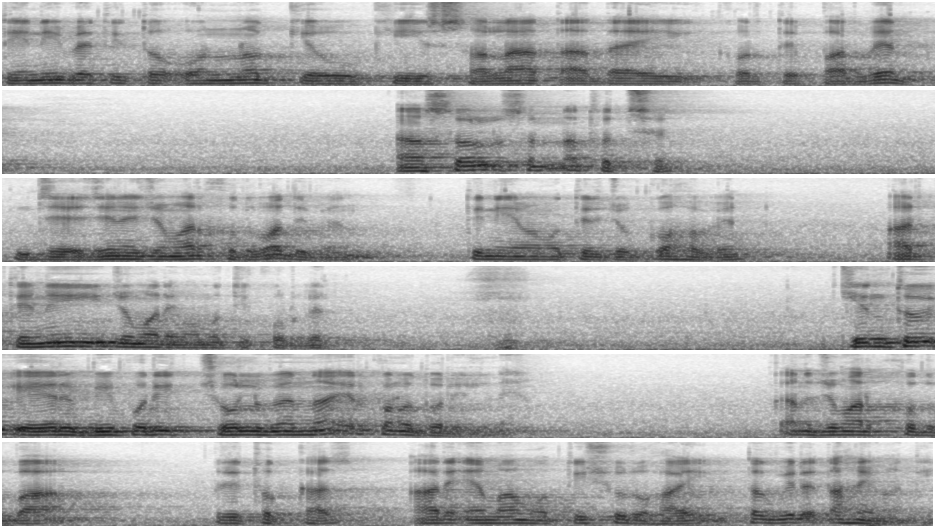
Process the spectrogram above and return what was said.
তিনি ব্যতীত অন্য কেউ কি সলাত আদায় করতে পারবেন? আসল সুন্নাত হচ্ছে যে, যিনি জুমার খুতবা দেবেন, তিনি এমামতির যোগ্য হবেন, আর তিনিই জুমার এমামতি করবেন। কিন্তু এর বিপরীত চলবে না, এর কোনো দলিল নেই। কারণ জুমার খুদ বা পৃথক কাজ আর এমামতি শুরু হয় তকবিরে তাহরিমাদি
